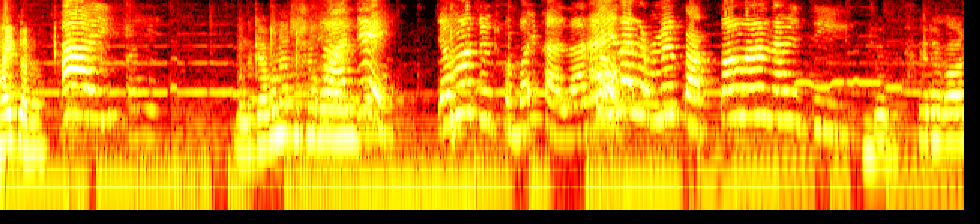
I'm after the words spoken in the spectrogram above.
হাই করো বলো কেমন আছো সবাই? কেমন আছে সবাই ভালো আছে এইবার আমি পাপ্পা বানাইছি চুপ এটা কর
